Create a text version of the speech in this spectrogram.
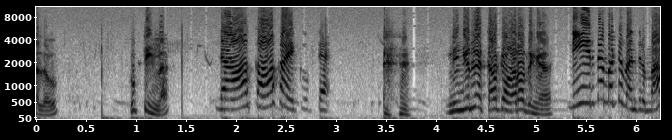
ஹலோ கூப்பிட்டீங்களா? நான் காக்காய் கூப்பிட்டேன். நீங்க என்ன காக்கா வராதுங்க? நீ இருந்தா மட்டும் வந்துருமா?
